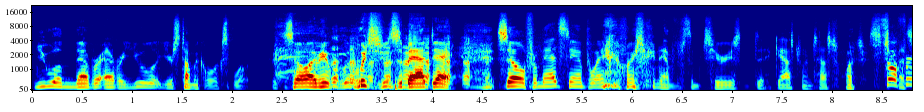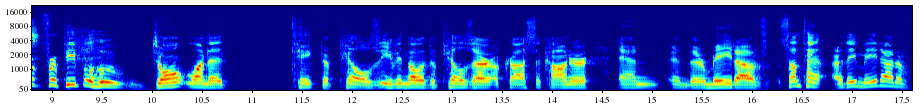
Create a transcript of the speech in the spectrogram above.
you will never ever you will, your stomach will explode so i mean which is a bad day so from that standpoint you're going to have some serious gastrointestinal So for, for people who don't want to take the pills, even though the pills are across the counter and and they're made of sometimes are they made out of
